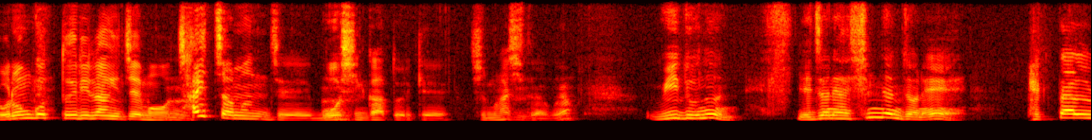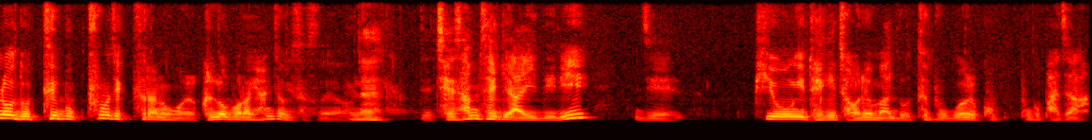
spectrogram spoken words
요런 것들이랑 이제 뭐 음. 차이점은 이제 무엇인가 또 이렇게 질문하시더라고요. 위두는 예전에 한 10년 전에 100달러 노트북 프로젝트라는 걸 글로벌하게 한 적이 있었어요. 네. 이제 제3세기 아이들이 이제 비용이 되게 저렴한 노트북을 고- 보급하자.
